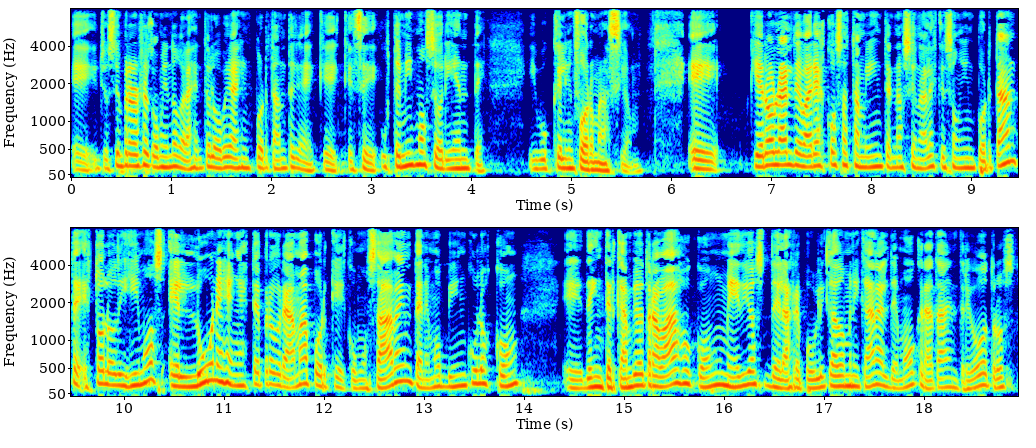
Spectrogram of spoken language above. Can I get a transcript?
eh, yo siempre les recomiendo que la gente lo vea, es importante que, que, se, usted mismo se oriente y busque la información. Eh, quiero hablar de varias cosas también internacionales que son importantes. Esto lo dijimos el lunes en este programa porque, como saben, tenemos vínculos con eh, de intercambio de trabajo con medios de la República Dominicana, el Demócrata, entre otros.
